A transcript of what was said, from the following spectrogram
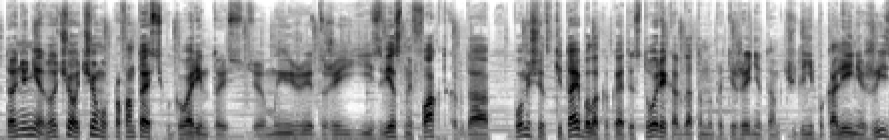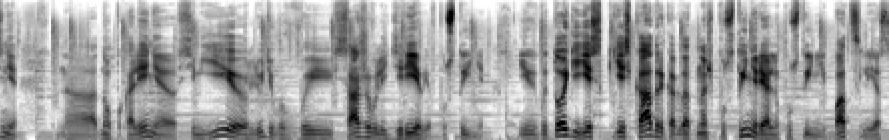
Да не, не, ну что, чем мы про фантастику говорим? То есть э, мы же, это же известный факт, когда, помнишь, в Китае была какая-то история, когда там на протяжении там чуть ли не поколения жизни, э, одного поколения семьи, люди высаживали деревья в пустыне. И в итоге есть, есть кадры, когда, знаешь, пустыня, реально пустыня, и бац, лес.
